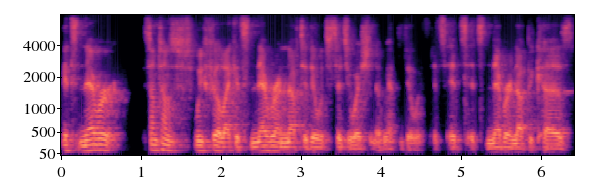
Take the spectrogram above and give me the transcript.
it's never. Sometimes we feel like it's never enough to deal with the situation that we have to deal with. It's it's it's never enough because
